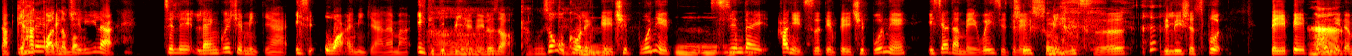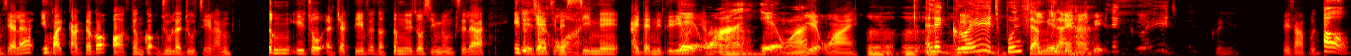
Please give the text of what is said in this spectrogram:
特別咧幾客觀啊冇，actually 啦，即係 language 嘅物件，伊是話嘅物件嚟嘛，一啲啲變嘅咯就，所以有可能地區本嘅。嗯嗯，现代漢語詞典地區本呢，一下的美味是一個吹水名詞，delicious food。地北本呢點寫咧？一發覺到講哦，中國愈來愈濟人当伊做 adjective 就当伊做形容词咧，伊就加一个新的 identity 夜入嚟。晚夜晚，夜晚，嗯嗯，诶，你 grade 本上面嚟吓，第三本哦，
